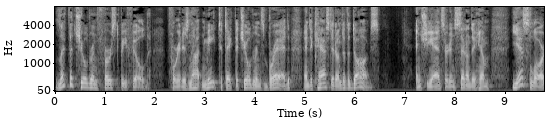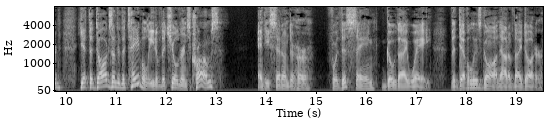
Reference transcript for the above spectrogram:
Let the children first be filled, for it is not meet to take the children's bread and to cast it unto the dogs. And she answered and said unto him, Yes, Lord, yet the dogs under the table eat of the children's crumbs. And he said unto her, For this saying, Go thy way, the devil is gone out of thy daughter.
